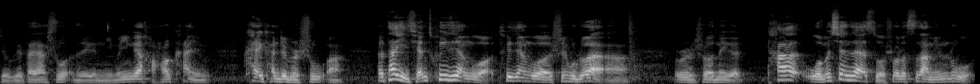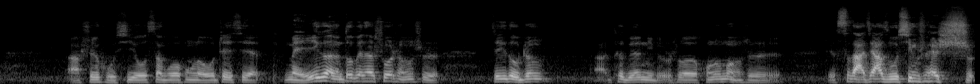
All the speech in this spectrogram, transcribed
就给大家说这个你们应该好好看一看一看这本书啊。那他以前推荐过，推荐过《水浒传》啊，或者说那个他我们现在所说的四大名著啊，《水浒》《西游》《三国》《红楼》这些，每一个呢都被他说成是阶级斗争啊，特别你比如说《红楼梦》是。这四大家族兴衰史，《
